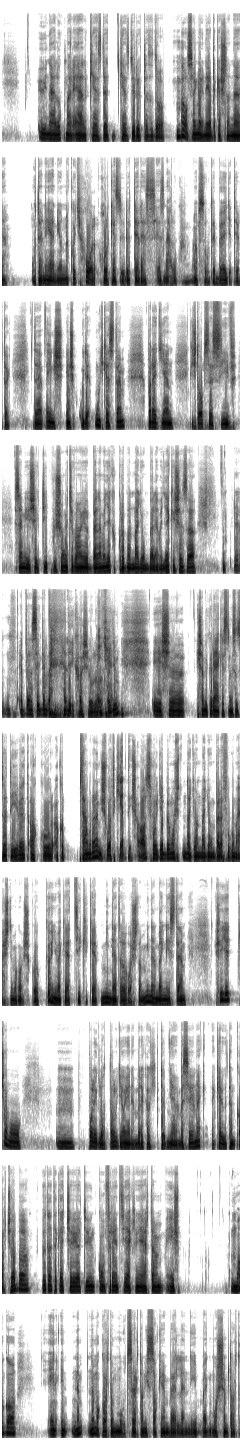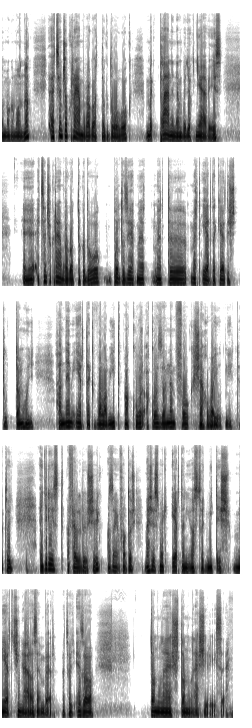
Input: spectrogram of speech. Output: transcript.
ő náluk már elkezdett, kezdődött ez a dolog. Valószínűleg nagyon érdekes lenne utána járni annak, hogy hol, hol kezdődött el ez, ez náluk. Abszolút ebbe egyetértek. De én is, én is ugye úgy kezdtem, van egy ilyen kicsit obszesszív személyiségtípusom, hogyha valami belemegyek, akkor abban nagyon belemegyek, és ez a, ebben szerintem elég hasonlóak vagyunk. És, és amikor elkezdtem ezt az öt évet, akkor, akkor számomra nem is volt kérdés az, hogy ebben most nagyon-nagyon bele fogom ásni magam, és akkor könyveket, cikkeket, mindent elolvastam, mindent megnéztem, és így egy csomó mm, poliglottal, ugye olyan emberek, akik több nyelven beszélnek, kerültem kapcsolatba, ötleteket cseréltünk, konferenciákra jártam, és maga én, én nem, nem akartam módszertani szakember lenni, meg most sem tartom magam annak. Egyszerűen csak rám ragadtak dolgok, meg pláne nem vagyok nyelvész, Egyszerűen csak rám ragadtak a dolgok, pont azért, mert, mert, mert érdekelt, és tudtam, hogy ha nem értek valamit, akkor, akkor azzal nem fog sehova jutni. Tehát, hogy egyrészt a felelősség az nagyon fontos, másrészt meg érteni azt, hogy mit és miért csinál az ember. Tehát, hogy ez a tanulás tanulási része.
